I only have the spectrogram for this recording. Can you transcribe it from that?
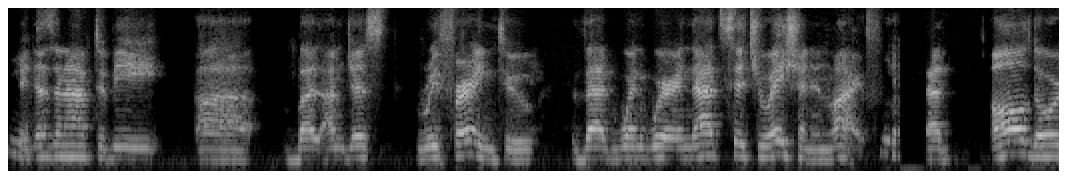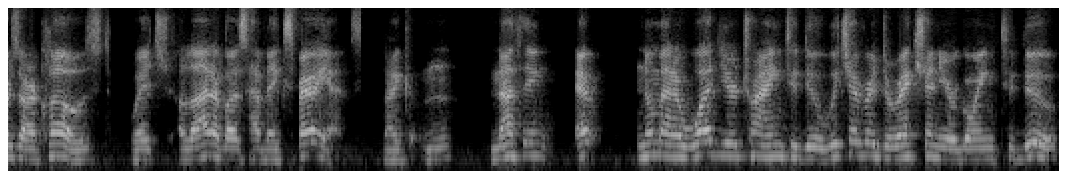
It doesn't have to be, uh, but I'm just referring to that when we're in that situation in life, that all doors are closed, which a lot of us have experienced. Like n- nothing, ev- no matter what you're trying to do, whichever direction you're going to do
